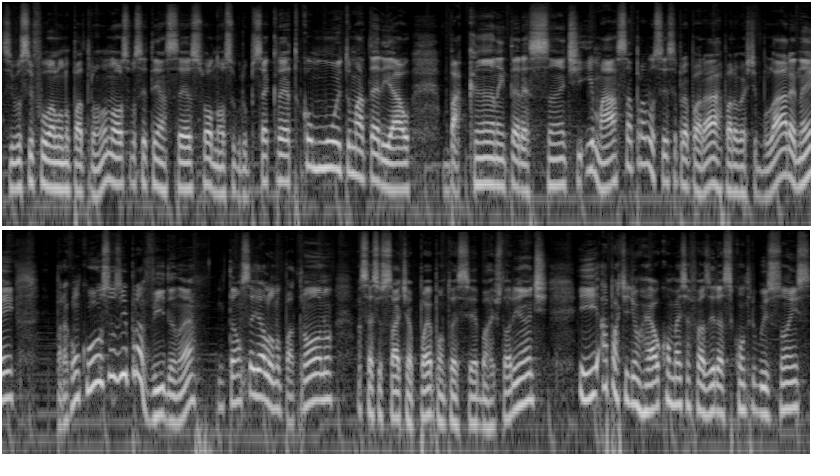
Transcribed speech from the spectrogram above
Se você for um aluno patrono nosso, você tem acesso ao nosso grupo secreto com muito material bacana, interessante e massa para você se preparar para o vestibular, Enem para concursos e para a vida, né? Então seja aluno patrono, acesse o site apoia.se barra historiante e a partir de um real comece a fazer as contribuições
